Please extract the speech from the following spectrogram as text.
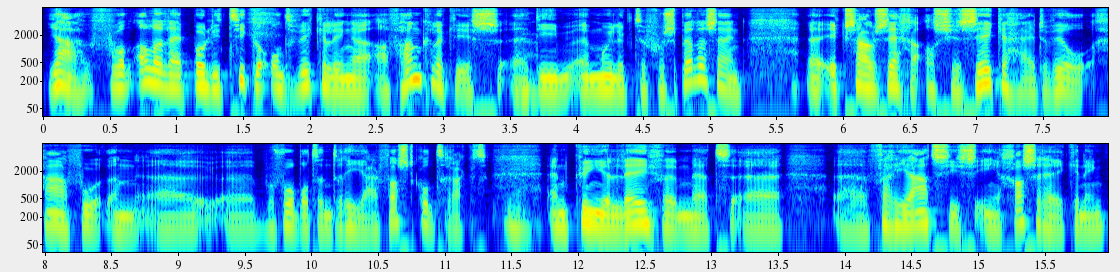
ja, van allerlei politieke ontwikkelingen afhankelijk is. Uh, die uh, moeilijk te voorspellen zijn. ik zou zeggen, als je zekerheid wil, ga voor een, bijvoorbeeld een drie jaar vast contract. Ja. En kun je leven met variaties in je gasrekening.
